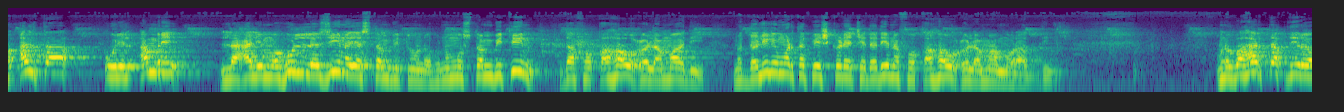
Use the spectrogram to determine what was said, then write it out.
نو التا اول الامر لعلمه الذين يستنبطونه نو مستنبطين د فقها او علما دي نو دلیل مرته پیش کړي چې د دین فقها او علما مراد دي نو به هر تقدیر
